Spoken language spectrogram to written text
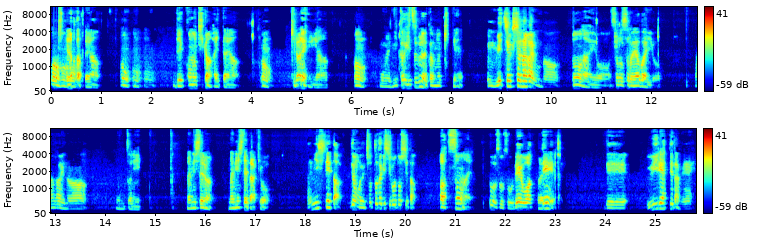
うん切ってなかったやん。うんうん。で、この期間入ったやん。うん。切られへんやん。うんもう俺2ヶ月ぐらい髪の毛切ってへん。うんめちゃくちゃ長いもんな。そうなんよ。そろそろやばいよ。長いな。本当に。何してるん？何してた？今日。何してた？でもねちょっとだけ仕事してた。あ、そうなんや。そうそうそう。で終わっはてでウイレやってたね。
